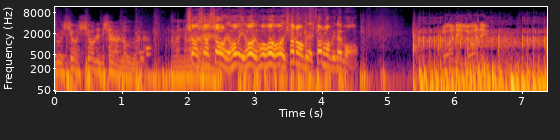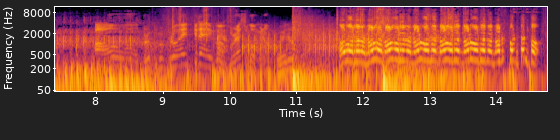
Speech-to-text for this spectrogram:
ဘရိုရှော့ရှော့လေးတစ်ချက်တော့လောက်သွားတာ short short short လေဟုတ်ပြီဟုတ်ပြီဟုတ်ဟုတ် short ထောင်ပေးလိုက် short ထောင်ပေးလိုက်ပေါ့လိုအနေလိုအနေအော် bro bro အဲ့ပြတဲ့ rest ကိုမနော်ဝေးလို့နောက်တော့ထတော့နောက်တော့နောက်တော့ထတော့နောက်တော့နောက်တော့နောက်တော့နောက်တော့နောက်တော့ထတော့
